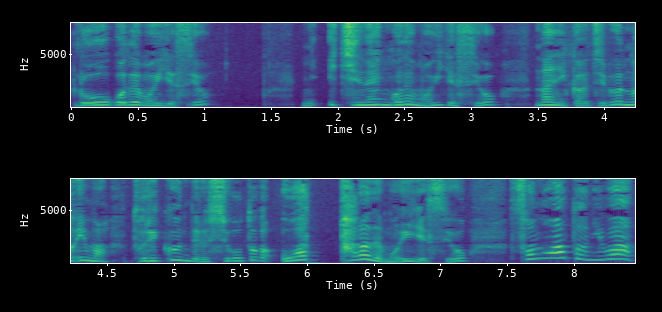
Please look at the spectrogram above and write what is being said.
老後でもいいですよ。1年後でもいいですよ。何か自分の今取り組んでる仕事が終わったらでもいいですよ。その後には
